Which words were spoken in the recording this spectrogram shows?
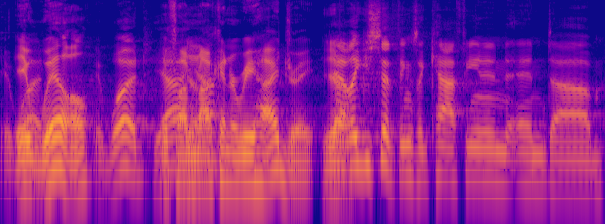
It It, will. It would, if I'm yeah. not going to rehydrate. Yeah. Yeah. like you said, things like caffeine and and um,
